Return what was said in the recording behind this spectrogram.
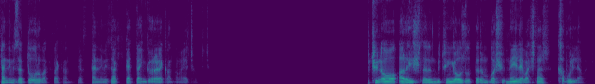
Kendimize doğru bakarak anlayacağız. Kendimizi hakikatten görerek anlamaya çalışacağız. Bütün o arayışların, bütün yolculukların başı neyle başlar? Kabulle başlar.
